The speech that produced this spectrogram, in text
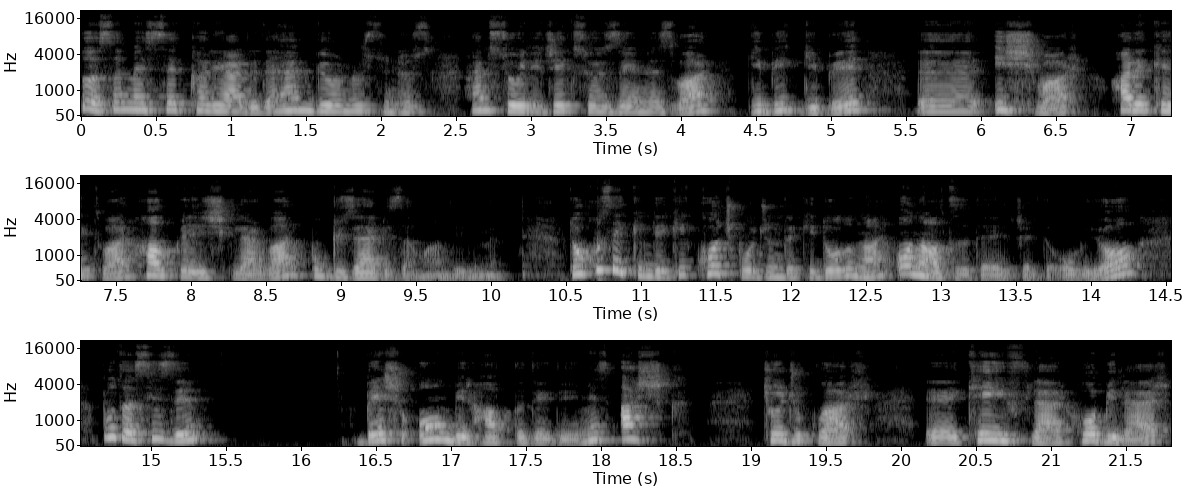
Dolayısıyla meslek kariyerde de hem görünürsünüz hem söyleyecek sözleriniz var gibi gibi e, iş var, hareket var, halkla ilişkiler var. Bu güzel bir zaman dilimi. 9 Ekim'deki Koç burcundaki dolunay 16 derecede oluyor. Bu da sizin 5-11 hattı dediğimiz aşk, çocuklar, e, keyifler, hobiler,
